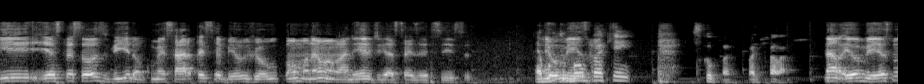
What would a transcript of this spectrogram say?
e, e, as pessoas viram, começaram a perceber o jogo como né, uma maneira de gastar exercício. É muito eu bom mesmo... para quem. Desculpa, pode falar. Não, eu mesmo,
